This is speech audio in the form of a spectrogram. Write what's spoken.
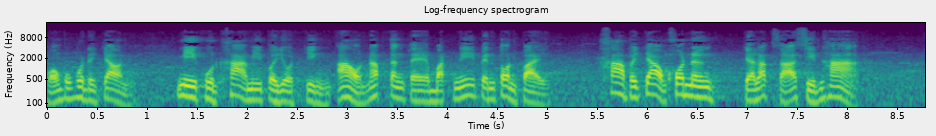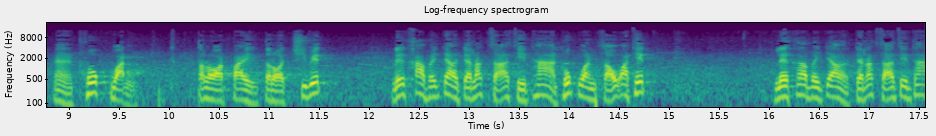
ของพระพุทธเจ้ามีคุณค่ามีประโยชน์จริงอ้าวนับตั้งแต่บัดนี้เป็นต้นไป ข้าพเจ้าคนหนึ่งจะรักษาศีลห้าทุกวันตลอดไปตลอดชีวิต หรือข้าพเจ้าจะรักษาศีลห้าทุกวันเสาร์อาทิตย์เลยข้าพเจ้าจะรักษาศีลห้า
